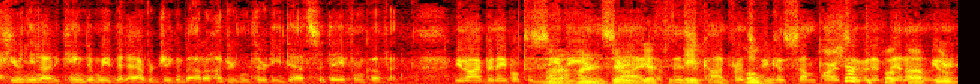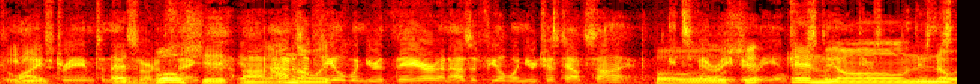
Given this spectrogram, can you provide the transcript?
Here in the United Kingdom, we've been averaging about 130 deaths a day from COVID. You know, I've been able to see the inside of this conference COVID. because some parts Shut of it have been up, on you know, live idiot. streams and that That's sort of bullshit, thing. and uh, how all does know it it. feel when you're there, and how does it feel when you're just outside? It's very, very interesting. and we all there's, there's know this it.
